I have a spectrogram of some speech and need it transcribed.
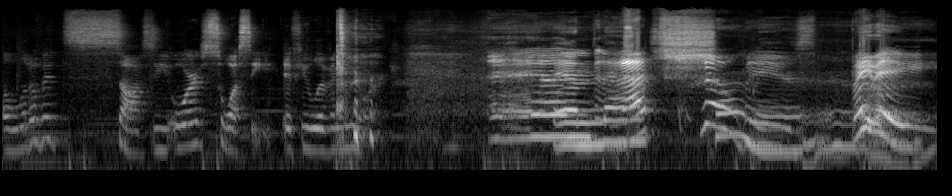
a little bit saucy, or swassy if you live in New York. and, And that's that's showbiz, baby.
